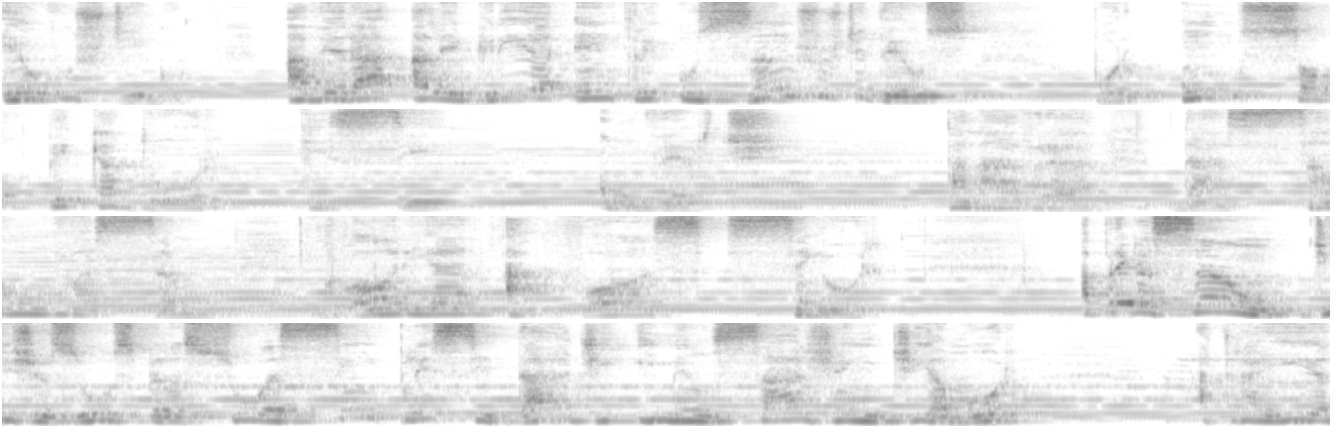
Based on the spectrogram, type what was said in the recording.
eu vos digo: haverá alegria entre os anjos de Deus por um só pecador que se converte. Palavra da salvação. Pregação de Jesus, pela sua simplicidade e mensagem de amor, atraía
